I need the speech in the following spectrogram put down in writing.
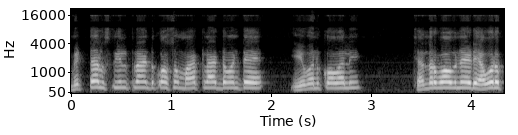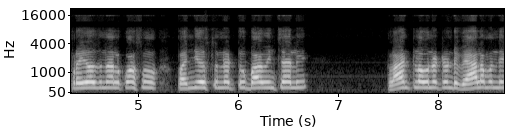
మిట్టల్ స్టీల్ ప్లాంట్ కోసం మాట్లాడడం అంటే ఏమనుకోవాలి? చంద్రబాబు నాయుడు ఎవరు ప్రయోజనాల కోసం పనిచేస్తున్నట్టు భావించాలి? ప్లాంట్లో ఉన్నటువంటి వేల మంది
